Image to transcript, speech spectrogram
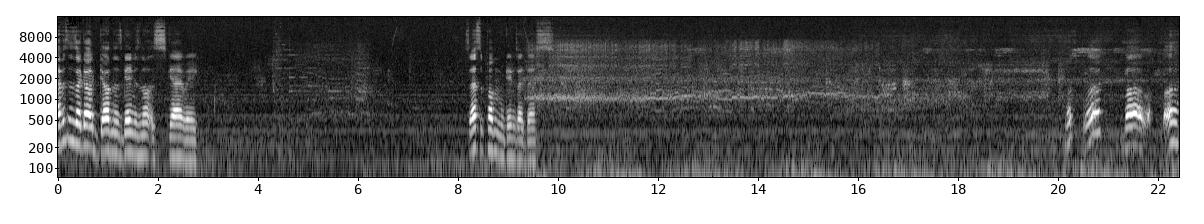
Ever since I got a gun, this game is not as scary. So that's the problem with games like this. What? What? What? What?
